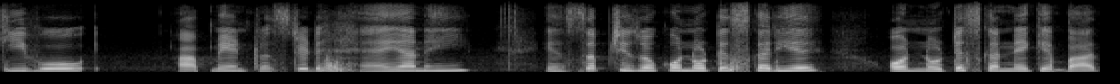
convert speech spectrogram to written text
कि वो आप में इंटरेस्टेड हैं या नहीं, इन सब चीज़ों को नोटिस करिए और नोटिस करने के बाद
